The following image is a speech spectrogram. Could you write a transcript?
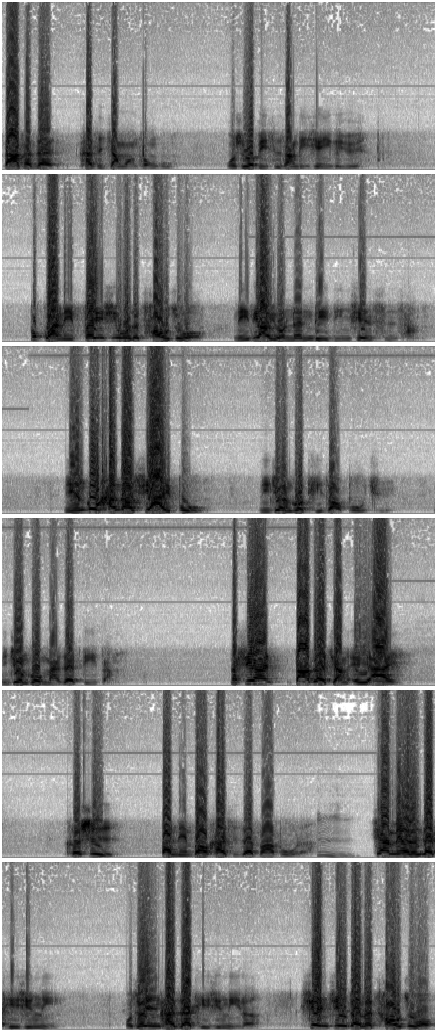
大家才在开始讲网通股。我说我比市场领先一个月。不管你分析或者操作，你一定要有能力领先市场。你能够看到下一步，你就能够提早布局，你就能够买在低档。那现在大家在讲 AI，可是半年报开始在发布了。嗯。现在没有人在提醒你，我昨天已经开始在提醒你了。现阶段的操作，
